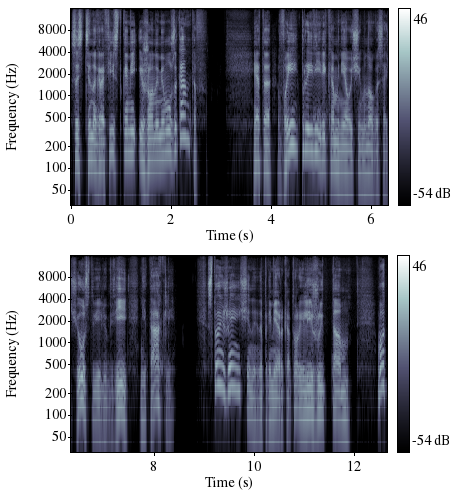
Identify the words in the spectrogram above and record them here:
со стенографистками и женами музыкантов. Это вы проявили ко мне очень много сочувствия и любви, не так ли? С той женщины, например, которая лежит там. Вот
